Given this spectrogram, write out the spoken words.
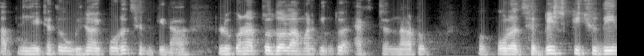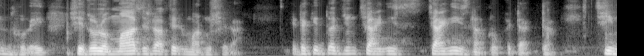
আপনি এটাতে অভিনয় করেছেন কিনা? লোকনাট্য দল আমার কিন্তু একটা নাটক করেছে বেশ কিছুদিন ধরে, সেটা হলো মাঝ রাতের মানুষেরা। এটা কিন্তু একজন চাইনিজ চাইনিজ নাটক এটা একটা, চীন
